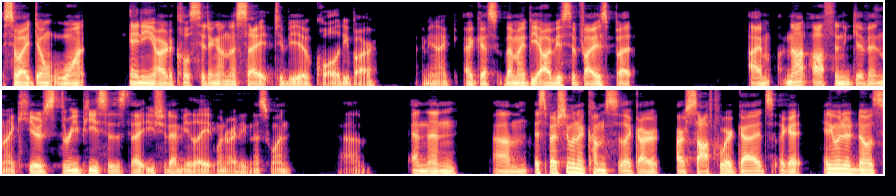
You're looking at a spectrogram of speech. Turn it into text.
so I don't want any article sitting on the site to be a quality bar. I mean, I, I guess that might be obvious advice, but I'm not often given like, here's three pieces that you should emulate when writing this one. Um, and then, um, especially when it comes to like our, our software guides, like I, anyone who knows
